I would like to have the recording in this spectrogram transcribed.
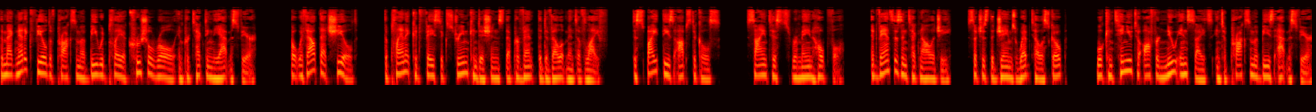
The magnetic field of Proxima b would play a crucial role in protecting the atmosphere. But without that shield, the planet could face extreme conditions that prevent the development of life. Despite these obstacles, scientists remain hopeful. Advances in technology, such as the James Webb Telescope, will continue to offer new insights into Proxima b's atmosphere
